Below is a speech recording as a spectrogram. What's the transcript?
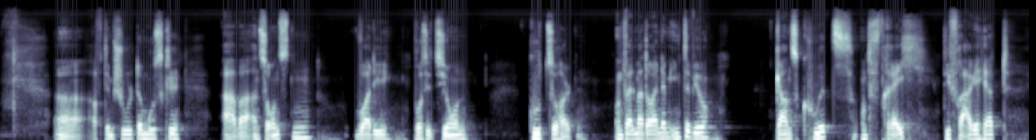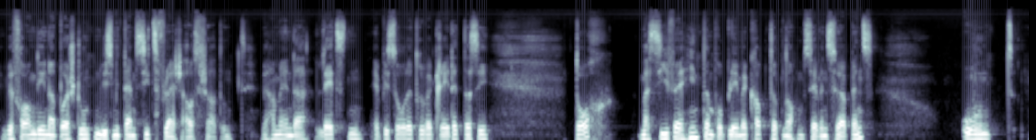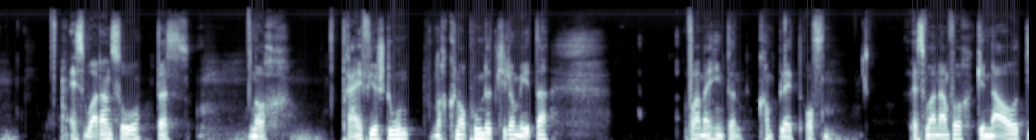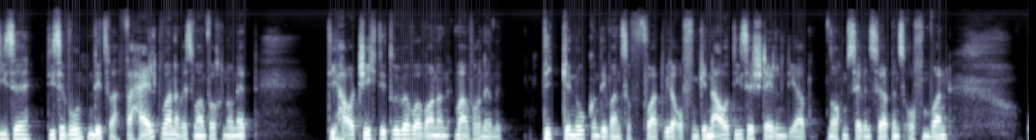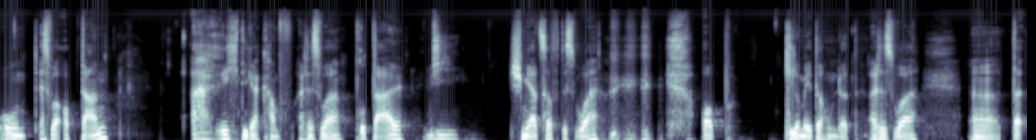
äh, auf dem Schultermuskel. Aber ansonsten war die Position gut zu halten. Und weil man da in dem Interview ganz kurz und frech die Frage hört, wir fragen die in ein paar Stunden, wie es mit deinem Sitzfleisch ausschaut. Und wir haben ja in der letzten Episode darüber geredet, dass ich doch massive Hinternprobleme gehabt habe nach dem Seven Serpents. Und es war dann so, dass nach drei, vier Stunden, nach knapp 100 Kilometer, war mein Hintern komplett offen. Es waren einfach genau diese, diese Wunden, die zwar verheilt waren, aber es war einfach noch nicht, die Hautschicht, die drüber war, war, war einfach noch nicht dick genug und die waren sofort wieder offen. Genau diese Stellen, die ja nach dem Seven Serpents offen waren. Und es war ab dann ein richtiger Kampf. Also es war brutal, wie schmerzhaft es war ab Kilometer 100. Also es war, äh, da,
